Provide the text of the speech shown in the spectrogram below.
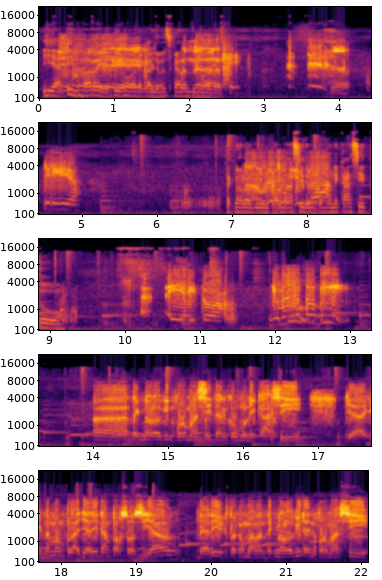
Iya, tim Tim hore, hore. tim hore kalau zaman sekarang tim hore. Ya. iya. Teknologi Nah, informasi dan juga- komunikasi tuh. Iya itu. Gimana tuh Bi? Eh, teknologi informasi dan komunikasi, ya kita mempelajari dampak sosial dari perkembangan teknologi dan informasi.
